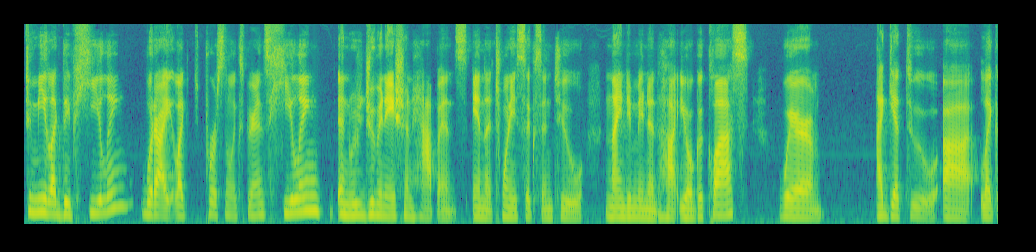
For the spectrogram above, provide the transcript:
to me, like the healing, what I like personal experience, healing and rejuvenation happens in a 26 and 2 90 minute hot yoga class where I get to uh, like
